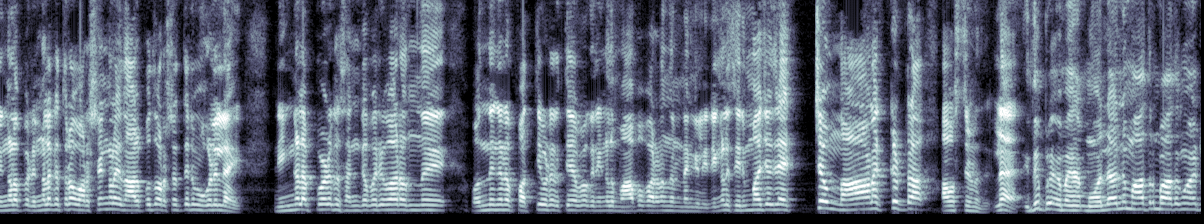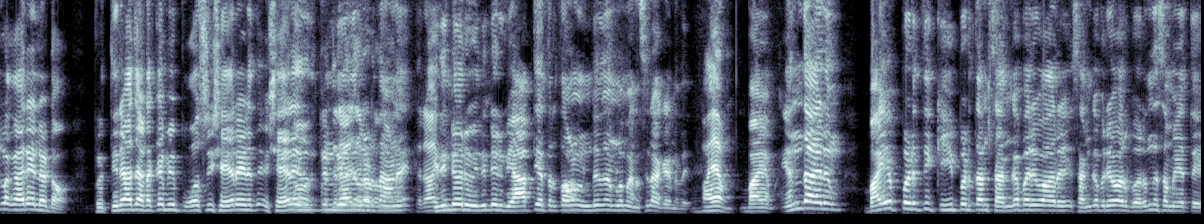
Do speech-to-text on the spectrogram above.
നിങ്ങളെ നിങ്ങൾക്ക് എത്ര വർഷങ്ങളായി? നാല്പത് വർഷത്തിന് മുകളിലായി. നിങ്ങളെപ്പോഴും സംഘപരിവാർ ഒന്ന് ഒന്നിങ്ങനെ പത്തി വിടർത്തിയപ്പോൾ നിങ്ങൾ മാപ്പ് പറയണമെന്നുണ്ടെങ്കിൽ നിങ്ങൾ സിനിമാ ജീവിതത്തിലെ ഏറ്റവും നാണക്കെട്ട അവസ്ഥയാണിത് അല്ലേ? ഇത് മോഹൻലാലിന് മാത്രം ബാധകമായിട്ടുള്ള കാര്യമല്ല കേട്ടോ പൃഥ്വിരാജ് അടക്കം ഈ പോസ്റ്റ് ഷെയർ ചെയ്ത് ഷെയർ ചെയ്തിട്ടുണ്ട് എന്നുള്ളതാണ് ഇതിന്റെ ഒരു ഇതിന്റെ ഒരു വ്യാപ്തി എത്രത്തോളം ഉണ്ട് നമ്മൾ മനസ്സിലാക്കേണ്ടത്. ഭയം. ഭയം. എന്തായാലും ഭയപ്പെടുത്തി കീഴ്പ്പെടുത്താൻ സംഘപരിവാർ സംഘപരിവാർ വരുന്ന സമയത്ത്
